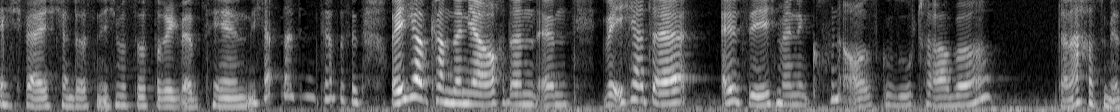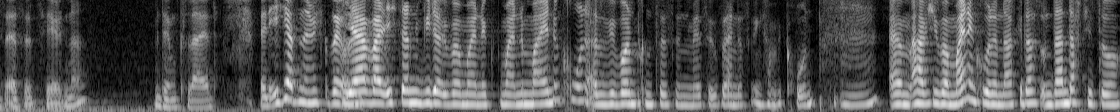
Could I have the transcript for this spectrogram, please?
Ich weiß, ich kann das nicht. Ich muss das direkt erzählen. Ich habe das, ich hab das jetzt. Weil ich hab, kam dann ja auch dann, ähm, weil ich hatte, als ich meine Krone ausgesucht habe, danach hast du mir das erst erzählt, ne? mit dem Kleid. Weil ich habe nämlich gesagt... Ja, weil ich dann wieder über meine, meine, meine Krone, also wir wollen prinzessinmäßig sein, deswegen haben wir Kronen, mhm. ähm, habe ich über meine Krone nachgedacht und dann dachte ich so...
